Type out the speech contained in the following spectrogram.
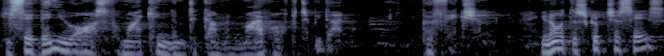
He said, Then you ask for my kingdom to come and my will to be done. Perfection. You know what the scripture says?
